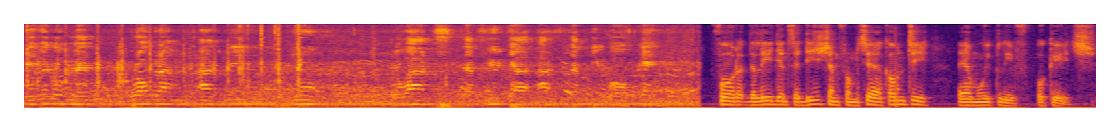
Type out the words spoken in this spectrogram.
development programs as we move towards the future as the people of Kenya. For the Legends edition from Sierra County, I am Wycliffe Okech.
